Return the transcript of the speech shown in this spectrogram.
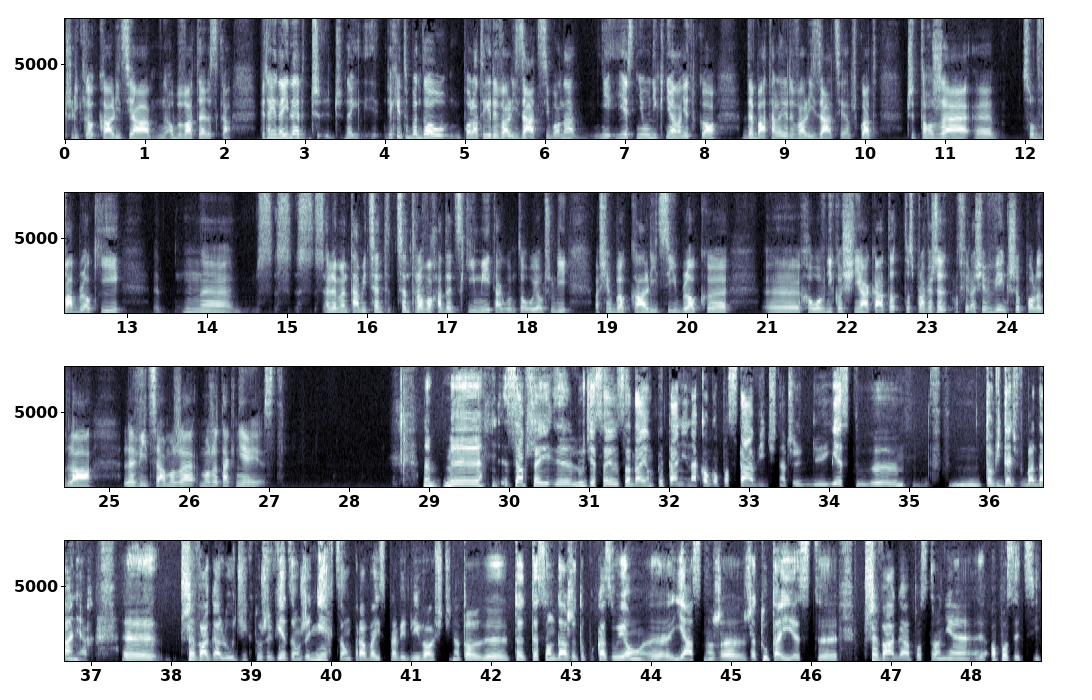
czyli ko Koalicja Obywatelska. Pytanie, na ile, czy, czy, na, jakie tu będą pola tej rywalizacji, bo ona nie, jest nieunikniona, nie tylko debata, ale i rywalizacja. Na przykład, czy to, że są dwa bloki mm, e, z, z elementami cent, centrowo-chadeckimi, tak bym to ujął, czyli właśnie blok koalicji i blok e, e, Hołowni Kośniaka, to, to sprawia, że otwiera się większe pole dla lewicy, może, może tak nie jest. No, zawsze ludzie sobie zadają pytanie, na kogo postawić. Znaczy, jest, to widać w badaniach przewaga ludzi, którzy wiedzą, że nie chcą prawa i sprawiedliwości. No to y, te, te sondaże to pokazują y, jasno, że, że tutaj jest y, przewaga po stronie opozycji.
